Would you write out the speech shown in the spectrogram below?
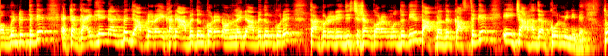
গভর্নমেন্টের থেকে একটা গাইডলাইন আসবে যে আপনারা এখানে আবেদন করেন অনলাইনে আবেদন করে তারপরে রেজিস্ট্রেশন করার মধ্যে দিয়ে তা আপনাদের কাছ থেকে এই চার হাজার কর্মী নিবে। তো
